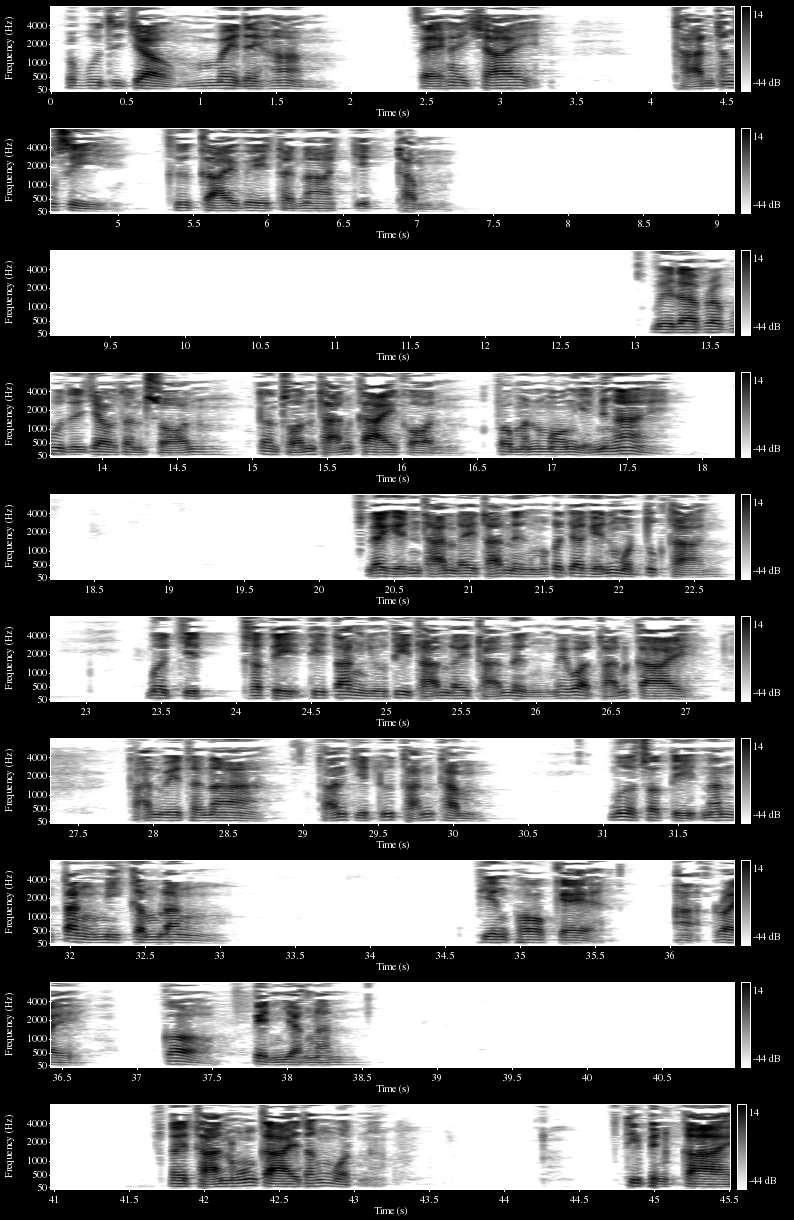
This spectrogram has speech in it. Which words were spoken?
พระพุทธเจ้าไม่ได้ห้าม แต่ให้ใช้ฐานทั้งสี่คือกายเวทนาจิตธรรม เวลาพระพุทธเจ้าท่านสอนท่านสอนฐานกายก่อน เพราะมันมองเห็นง่าย และเห็นฐานใดฐานหนึ่ง มันก็จะเห็นหมดทุกฐาน เมื่อจิตสติที่ตั้งอยู่ที่ฐานใดฐานหนึ่ง ไม่ว่าฐานกาย ฐานเวทนา ฐานจิตหรือฐานธรรม เมื่อสตินั้นตั้งมีกำลัง เพียงพอแก่อะไรก็เป็นอย่างนั้น ในฐานของกายทั้งหมด ที่เป็นกาย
